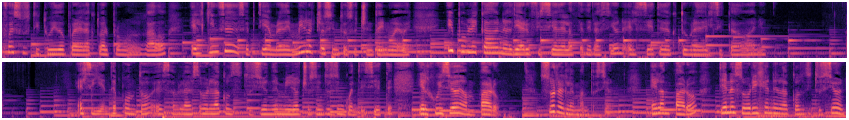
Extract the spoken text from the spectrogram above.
fue sustituido por el actual promulgado el 15 de septiembre de 1889 y publicado en el Diario Oficial de la Federación el 7 de octubre del citado año. El siguiente punto es hablar sobre la Constitución de 1857 y el juicio de amparo. Su reglamentación. El amparo tiene su origen en la Constitución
